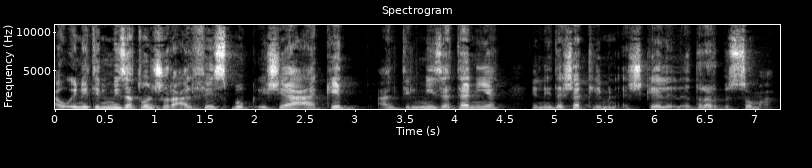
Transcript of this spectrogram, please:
أو إن تلميذة تنشر على الفيسبوك إشاعة كذب عن تلميذة تانية لأن ده شكل من أشكال الإضرار بالسمعة.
